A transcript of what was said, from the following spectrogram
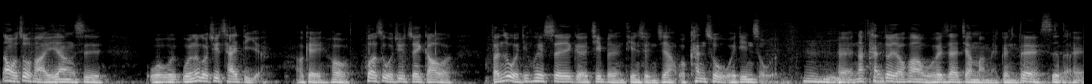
那我做法一样是，我我我如果去猜底啊，OK 后，或者是我去追高了。反正我一定会设一个基本的停损价，我看错我一定走了。嗯，哎，那看对的话，我会再加码买更多。对，是的，哎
